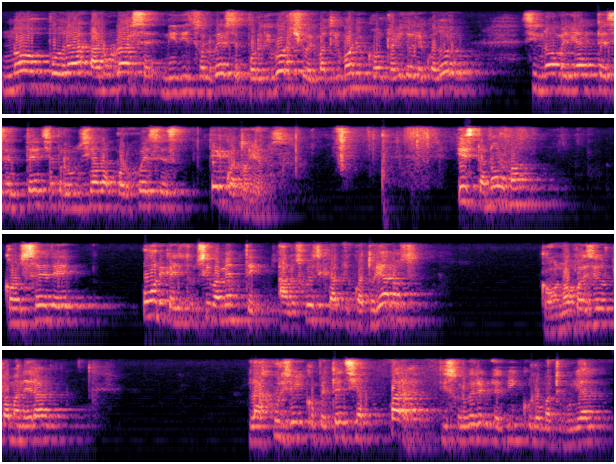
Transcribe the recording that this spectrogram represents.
no podrá anularse ni disolverse por divorcio el matrimonio contraído en Ecuador, sino mediante sentencia pronunciada por jueces ecuatorianos. Esta norma concede única y exclusivamente a los jueces ecuatorianos, como no puede ser de otra manera, la jurisdicción y competencia para disolver el vínculo matrimonial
